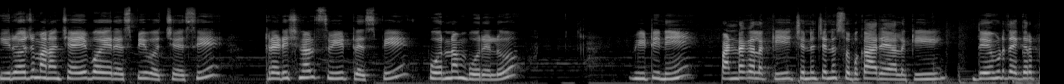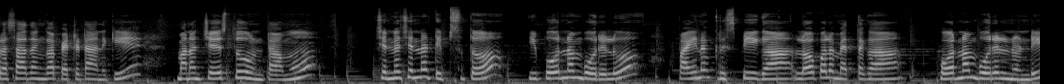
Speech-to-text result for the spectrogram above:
ఈరోజు మనం చేయబోయే రెసిపీ వచ్చేసి ట్రెడిషనల్ స్వీట్ రెసిపీ పూర్ణం బూరెలు. వీటిని పండగలకి చిన్న చిన్న శుభకార్యాలకి దేవుడి దగ్గర ప్రసాదంగా పెట్టడానికి మనం చేస్తూ ఉంటాము. చిన్న చిన్న టిప్స్తో ఈ పూర్ణం బూరెలు పైన క్రిస్పీగా లోపల మెత్తగా పూర్ణం బూరెల నుండి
